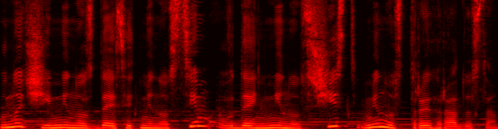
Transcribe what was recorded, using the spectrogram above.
вночі мінус 10, мінус 7, вдень мінус 6, мінус 3 градуса.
